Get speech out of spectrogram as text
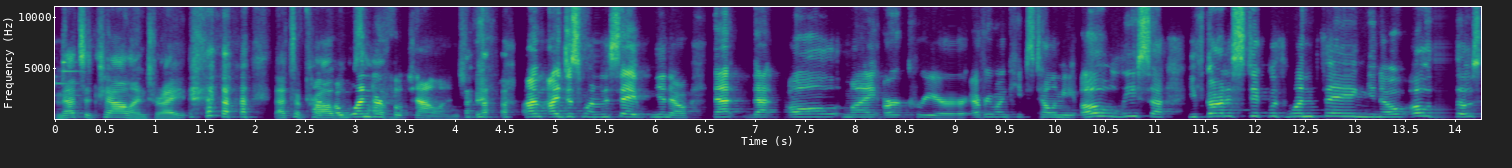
And that's a challenge, right? that's a problem. A wonderful challenge. um, I just want to say, you know, that that all my art career, everyone keeps telling me, "Oh, Leisa, you've got to stick with one thing." You know, oh, those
